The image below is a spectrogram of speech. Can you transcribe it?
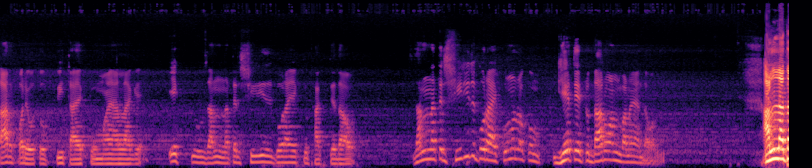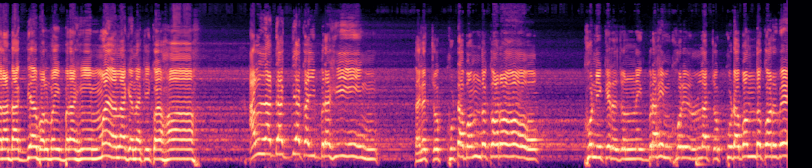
তারপরেও তো পিতা একটু মায়া লাগে। একটু জান্নাতের সিঁড়ির গোড়ায় একটু থাকতে দাও। জান্নাতের সিঁড়ির গোড়ায় কোন রকম ঘেটে একটু দারোয়ান বানায় দাও। আল্লাহ তারা ডাক দিয়া বলব ইব্রাহিম, মায়া লাগে নাকি? কয়, হা। আল্লাহ ডাক দিয়া কয়, ইব্রাহিম তাহলে চক্ষুটা বন্ধ করো। ক্ষণিকের জন্য ইব্রাহিম খলিলুল্লাহ চক্ষুটা বন্ধ করবে।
